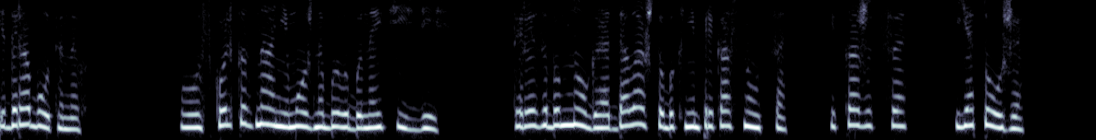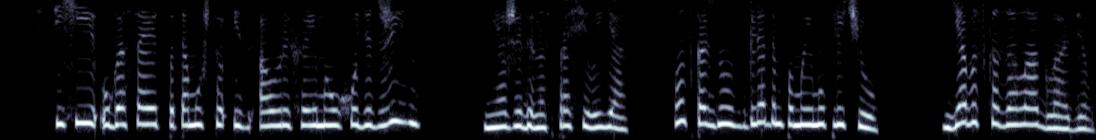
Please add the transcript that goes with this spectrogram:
и доработанных. О, сколько знаний можно было бы найти здесь. Тереза бы многое отдала, чтобы к ним прикоснуться. И, кажется, я тоже. Стихии угасают потому, что из Аурихейма уходит жизнь? Неожиданно спросила я. Он скользнул взглядом по моему плечу. Я бы сказала, огладил.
